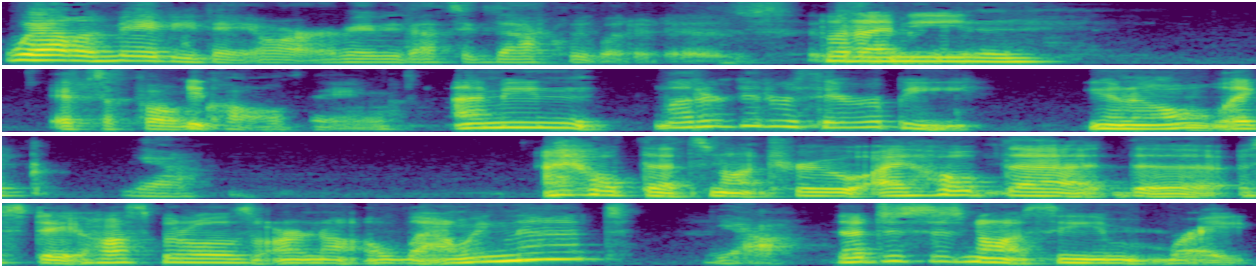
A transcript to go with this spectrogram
Well, and maybe they are. Maybe that's exactly what it is. But I mean, it's a phone it- call thing. I mean, let her get her therapy. You know, like Yeah. I hope that's not true. I hope that the state hospitals are not allowing that. Yeah. That just does not seem right.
